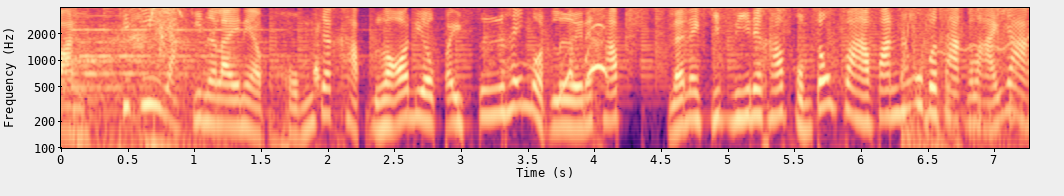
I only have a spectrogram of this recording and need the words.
วันพี่กี้อยากกินอะไรเนี่ย ผมจะขับล้อเดียวไปซื้อให้หมดเลยนะครับและในคลิปนี้นะครับผมต้องฝ่าฟันทั้งอุปสรรคหลายอย่าง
